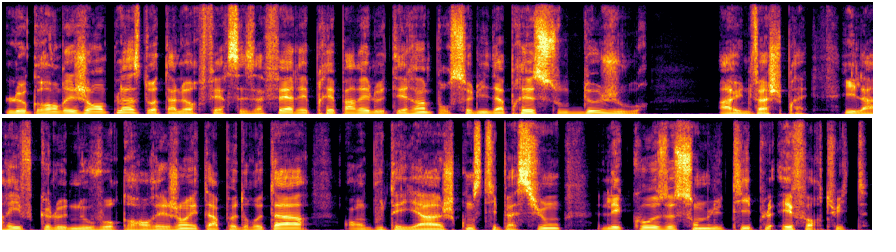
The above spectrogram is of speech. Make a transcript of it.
Le grand régent en place doit alors faire ses affaires et préparer le terrain pour celui d'après sous deux jours. À une vache près, il arrive que le nouveau grand régent ait un peu de retard, embouteillage, constipation, les causes sont multiples et fortuites.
